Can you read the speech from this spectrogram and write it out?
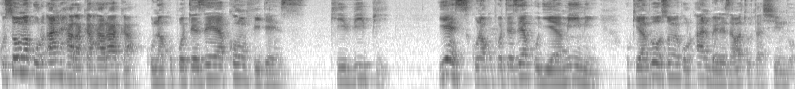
kusoma Qur'an haraka haraka kuna kupotezea confidence. Kivipi? Yes, kuna kupotezea kujiamini. Ukiambiwa usome Qur'an mbele za watu utashindwa.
